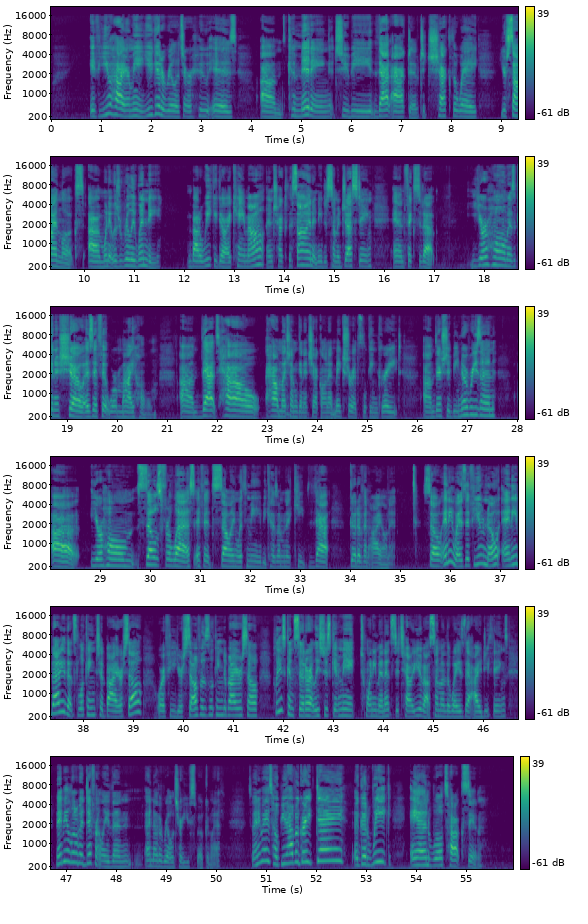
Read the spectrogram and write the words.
if you hire me, you get a realtor who is um, committing to be that active, to check the way your sign looks. Um, when it was really windy about a week ago, I came out and checked the sign. It needed some adjusting and fixed it up. Your home is going to show as if it were my home. Um, that's how how much I'm going to check on it. Make sure it's looking great. Um, there should be no reason uh, your home sells for less if it's selling with me because I'm going to keep that good of an eye on it. So anyways, if you know anybody that's looking to buy or sell, or if you yourself is looking to buy or sell, please consider at least just giving me 20 minutes to tell you about some of the ways that I do things, maybe a little bit differently than another realtor you've spoken with. So anyways, hope you have a great day, a good week, and we'll talk soon.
